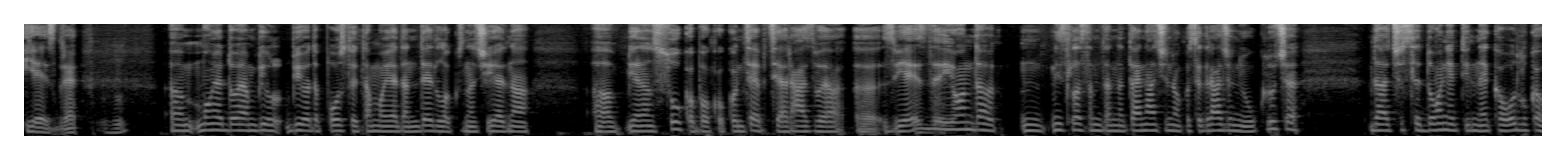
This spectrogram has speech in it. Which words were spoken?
jezgre. uh moj je dojam bio, bio da postoji tamo jedan deadlock, znači jedna, jedan sukob oko koncepcija razvoja e, zvijezde i onda mislila sam da na taj način ako se građani uključe da će se donijeti neka odluka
